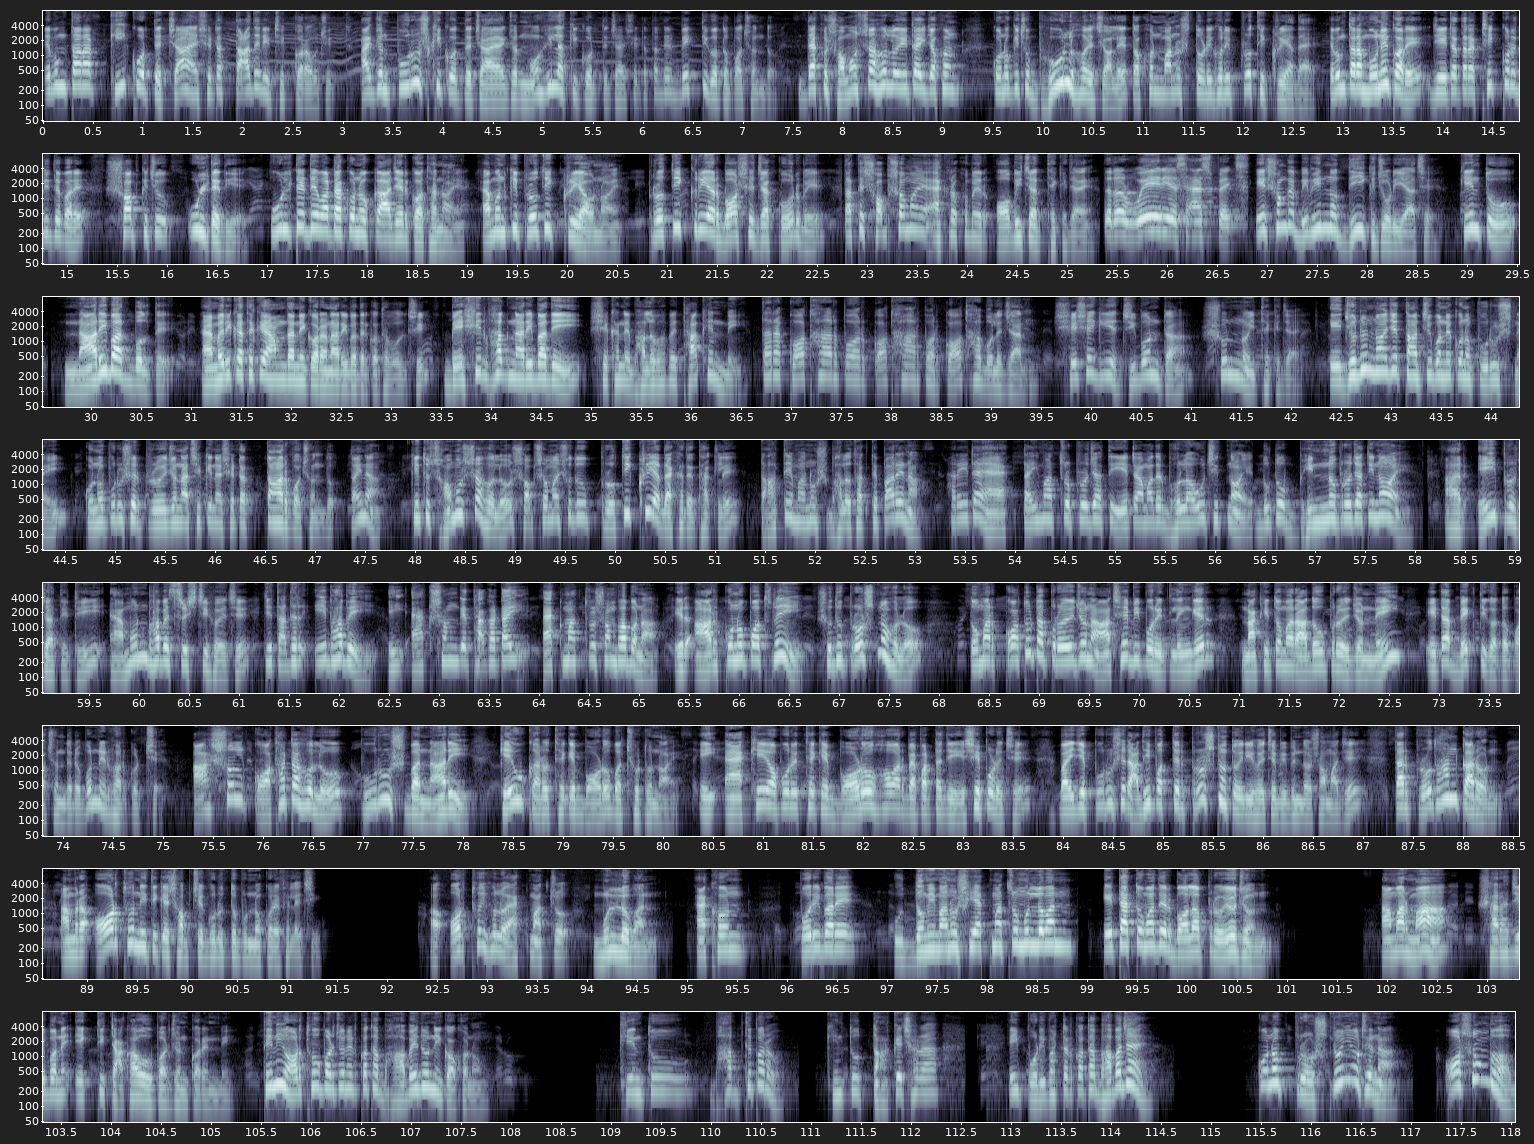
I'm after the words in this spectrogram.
এবং তারা কি করতে চায় সেটা তাদেরই ঠিক করা উচিত। একজন পুরুষ কি করতে চায় একজন মহিলা কি করতে চায় সেটা তাদের ব্যক্তিগত পছন্দ। দেখো সমস্যা হলো এটাই যখন কোনো কিছু ভুল হয়ে চলে তখন মানুষ তড়িঘড়ি প্রতিক্রিয়া দেয় এবং তারা মনে করে যে এটা তারা ঠিক করে দিতে পারে সব কিছু উল্টে দিয়ে। উল্টে দেওয়াটা কোনো কাজের কথা নয় এমনকি প্রতিক্রিয়াও নয়। প্রতিক্রিয়ার বসে যা করবে তাতে সবসময় একরকমের অবিচার থেকে যায়। এর সঙ্গে বিভিন্ন দিক জড়িয়ে আছে কিন্তু নারীবাদ বলতে আমেরিকা থেকে আমদানি করা নারীবাদের কথা বলছি। বেশিরভাগ নারীবাদেই সেখানে ভালোভাবে থাকেননি। তারা কথার পর কথার পর কথা বলে যান। শেষে গিয়ে জীবনটা শূন্যই থেকে যায়। এই জন্য নয় যে তাঁর জীবনে কোনো পুরুষ নেই। কোনো পুরুষের প্রয়োজন আছে কিনা সেটা তাঁর পছন্দ, তাই না? কিন্তু সমস্যা হলো, সবসময় শুধু প্রতিক্রিয়া দেখাতে থাকলে তাতে মানুষ ভালো থাকতে পারে না। আর এটা একটাই মাত্র প্রজাতি, এটা আমাদের ভোলা উচিত নয়, দুটো ভিন্ন প্রজাতি নয়। আর এই প্রজাতিটি এমনভাবে সৃষ্টি হয়েছে যে তাদের এভাবেই এই একসঙ্গে থাকাটাই একমাত্র সম্ভাবনা। এর আর কোনো পথ নেই। শুধু প্রশ্ন হলো, তোমার কতটা প্রয়োজন আছে বিপরীত লিঙ্গের, নাকি তোমার আদৌ প্রয়োজন নেই? এটা ব্যক্তিগত পছন্দের উপর নির্ভর করছে। আসল কথাটা হলো, পুরুষ বা নারী কেউ কারও থেকে বড় বা ছোট নয়। এই একে অপরের থেকে বড় হওয়ার ব্যাপারটা যে এসে পড়েছে বা এই যে পুরুষের আধিপত্যের প্রশ্ন তৈরি হয়েছে বিভিন্ন সমাজে, তার প্রধান কারণ আমরা অর্থনীতিকে সবচেয়ে গুরুত্বপূর্ণ করে ফেলেছি। অর্থই হলো একমাত্র মূল্যবান। এখন পরিবারে উদ্যমী মানুষই একমাত্র মূল্যবান, এটা তোমাদের বলা প্রয়োজন। আমার মা সারা জীবনে একটি টাকাও উপার্জন করেননি। তিনি অর্থ উপার্জনের কথা ভাবেননি কখনো। কিন্তু ভাবতে পারো, কিন্তু তাকে ছাড়া এই পরিবারটার কথা ভাবা যায়? কোনো প্রশ্নই ওঠে না। অসম্ভব।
